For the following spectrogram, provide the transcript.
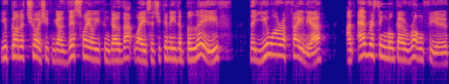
You've got a choice. You can go this way or you can go that way. He says you can either believe that you are a failure and everything will go wrong for you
